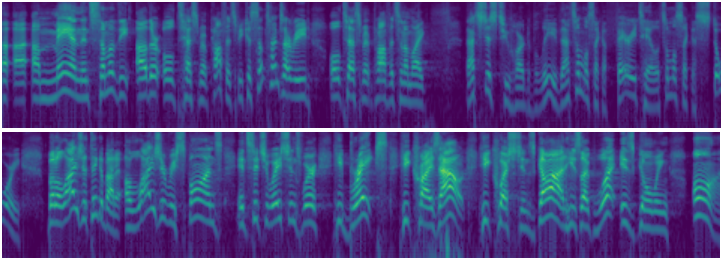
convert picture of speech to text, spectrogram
a, a, man than some of the other Old Testament prophets because sometimes I read Old Testament prophets and I'm like, that's just too hard to believe. That's almost like a fairy tale. It's almost like a story. But Elijah, think about it. Elijah responds in situations where he breaks, he cries out, he questions God. He's like, What is going on?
